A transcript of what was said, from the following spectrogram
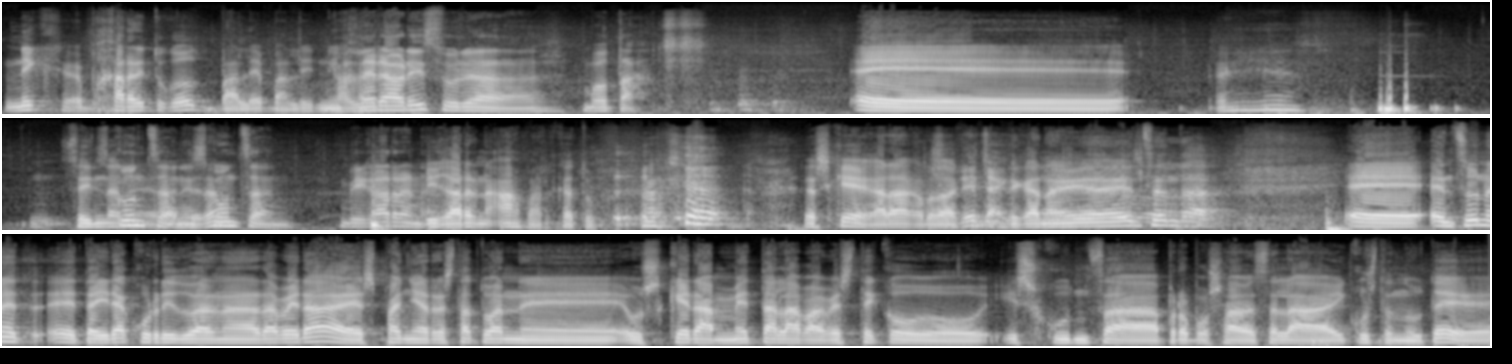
Nik jarraituko dut, bale, bale. Galdera hori zurea bota. Eh, eh, zein da Hizkuntzan, hizkuntzan. Bigarrena. Bigarren, ah, barkatu. Eske, gara, gara, gara, da. E, entzun et, eta irakurri duan arabera, Espainiar estatuan e, euskera metala babesteko hizkuntza proposa bezala ikusten dute. E,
